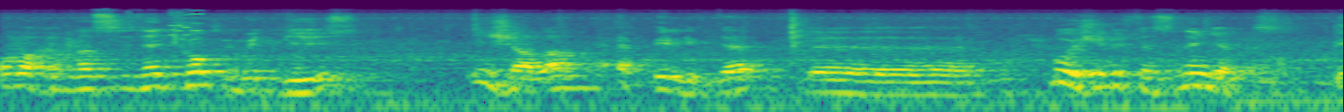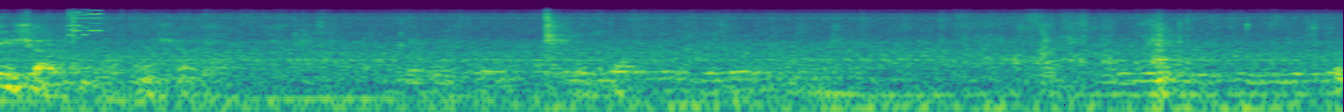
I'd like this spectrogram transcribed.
O bakımdan sizden çok ümitliyiz. İnşallah hep birlikte eee, bu işin üstesinden geliriz. İnşallah. İnşallah. Çok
